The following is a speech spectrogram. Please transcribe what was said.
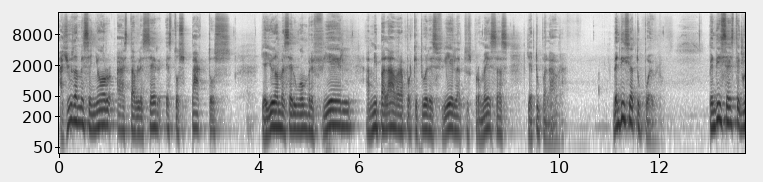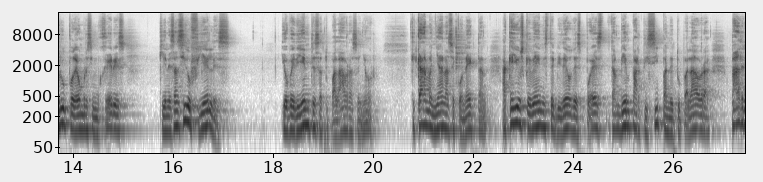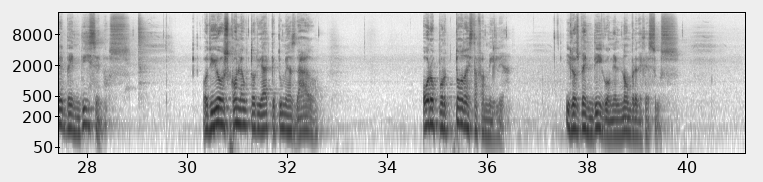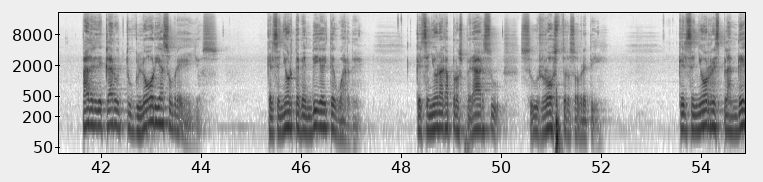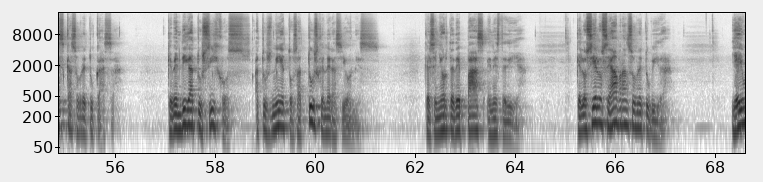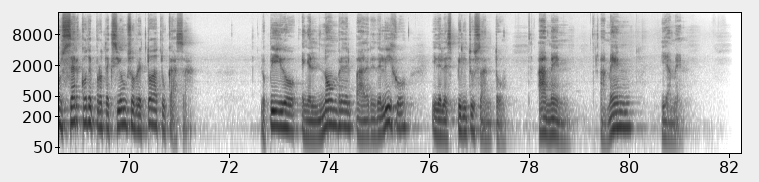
Ayúdame, Señor, a establecer estos pactos y ayúdame a ser un hombre fiel a mi palabra, porque tú eres fiel a tus promesas y a tu palabra. Bendice a tu pueblo. Bendice a este grupo de hombres y mujeres quienes han sido fieles y obedientes a tu palabra, Señor que cada mañana se conectan. Aquellos que ven este video después también participan de tu palabra. Padre, bendícenos. Oh Dios, con la autoridad que tú me has dado, oro por toda esta familia y los bendigo en el nombre de Jesús. Padre, declaro tu gloria sobre ellos. Que el Señor te bendiga y te guarde. Que el Señor haga prosperar su, su rostro sobre ti. Que el Señor resplandezca sobre tu casa. Que bendiga a tus hijos, a tus nietos, a tus generaciones. Que el Señor te dé paz en este día. Que los cielos se abran sobre tu vida. Y hay un cerco de protección sobre toda tu casa. Lo pido en el nombre del Padre, del Hijo y del Espíritu Santo. Amén. Amén y amén.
